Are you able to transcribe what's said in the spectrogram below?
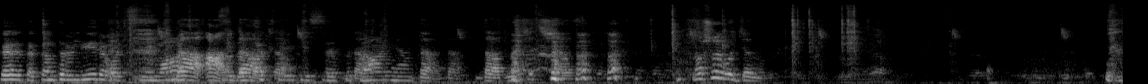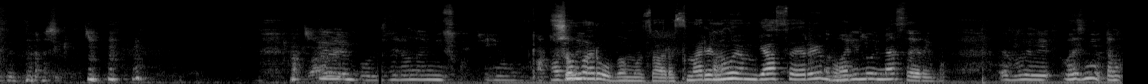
Это контролировать, снимать, Да, а, задавать да, да. якісь е, питання. Да, да, да, значит сейчас. Ну что его тянуть? Зеленую миску. Ему. А Що подавай- ми робимо зараз? Маринуємо м'ясо і рибу? Маринуй мясо и рыбу. Вы возьми там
